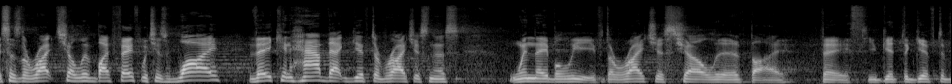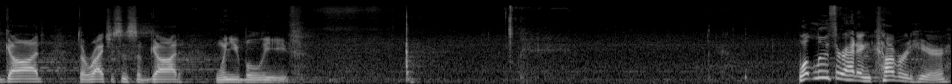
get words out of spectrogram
it says the right shall live by faith, which is why they can have that gift of righteousness when they believe. The righteous shall live by faith. You get the gift of God, the righteousness of God, when you believe. What Luther had uncovered here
